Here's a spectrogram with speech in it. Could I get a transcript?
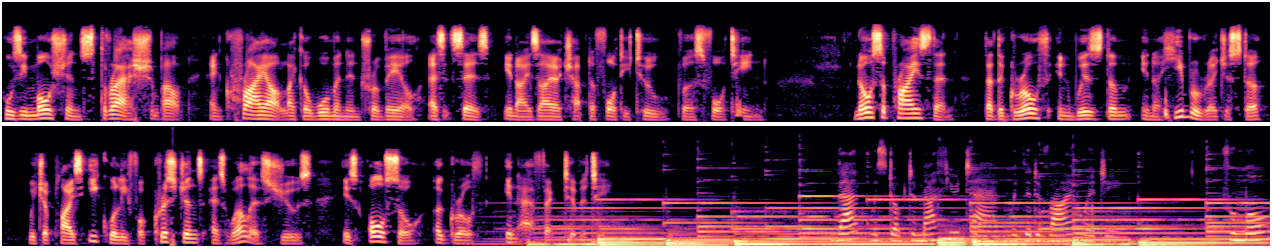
whose emotions thrash about and cry out like a woman in travail, as it says in Isaiah chapter 42, verse 14. No surprise then that the growth in wisdom in a Hebrew register, which applies equally for Christians as well as Jews, is also a growth in affectivity. That was Dr. Matthew Tan with the Divine Wedgie. For more,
